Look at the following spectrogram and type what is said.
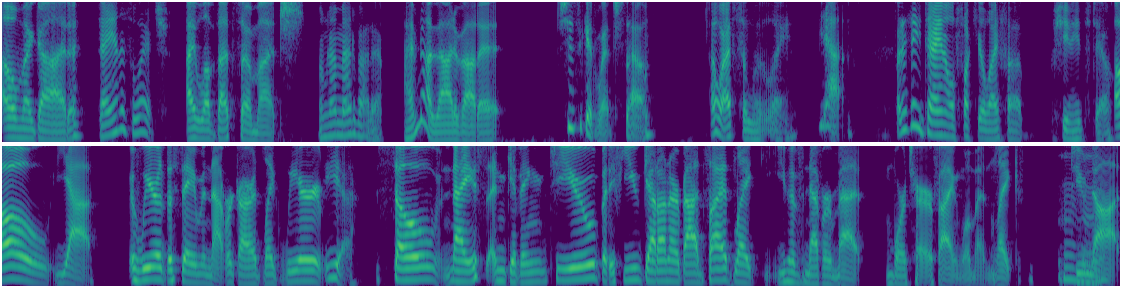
Oh my God. Diana's a witch. I love that so much. I'm not mad about it. I'm not mad about it. She's a good witch, so Oh, absolutely. yeah. But I think Diana will fuck your life up if she needs to. Oh, yeah. We're the same in that regard. Like, we're Yeah. so nice and giving to you, but if you get on our bad side, like, you have never met more terrifying woman. Like, do Mhm. not,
